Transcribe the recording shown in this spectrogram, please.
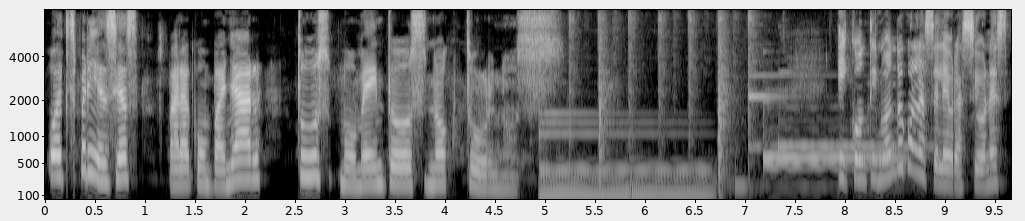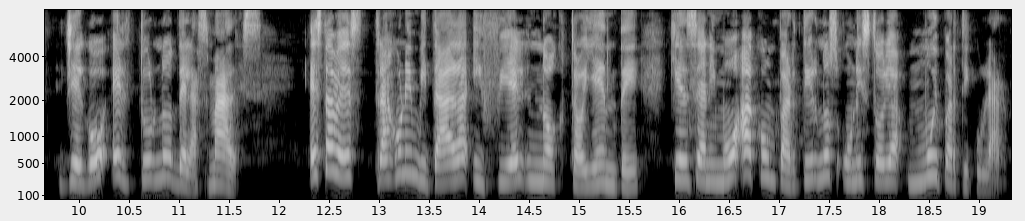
o experiencias para acompañar tus momentos nocturnos. Y continuando con las celebraciones, llegó el turno de las madres. Esta vez trajo una invitada y fiel noctoyente, quien se animó a compartirnos una historia muy particular.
